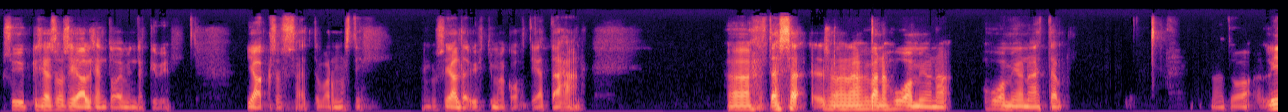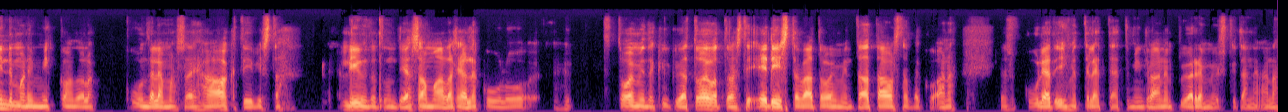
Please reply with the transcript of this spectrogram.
psyykkisen ja sosiaalisen toimintakyvyn jaksossa, että varmasti niin sieltä yhtymäkohtia tähän. Öö, tässä on hyvänä huomiona, huomiona että no tuo Lindemanin Mikko on tuolla kuuntelemassa ihan aktiivista liikuntatuntia samalla. Sieltä kuuluu toimintakykyä, toivottavasti edistävää toimintaa taustalta, kun aina, jos kuulijat ihmettelette, että minkälainen pyörämyrsky tänne aina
